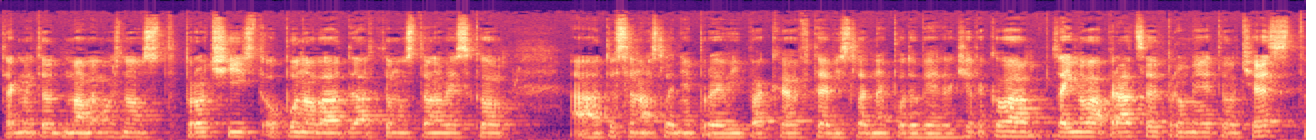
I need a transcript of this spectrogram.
tak my to máme možnost pročíst, oponovat, dát k tomu stanovisko a to se následně projeví pak v té výsledné podobě. Takže taková zajímavá práce, pro mě je to čest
